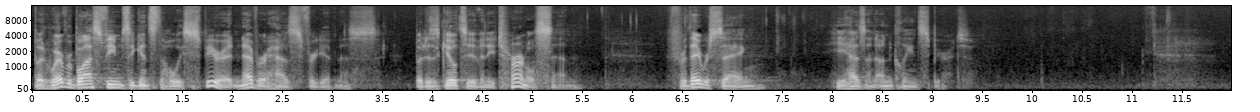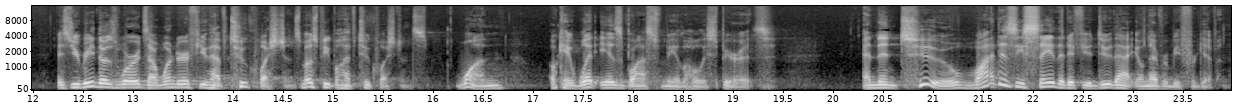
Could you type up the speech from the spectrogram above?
But whoever blasphemes against the Holy Spirit never has forgiveness, but is guilty of an eternal sin. For they were saying, he has an unclean spirit. As you read those words, I wonder if you have two questions. Most people have two questions. One, okay, what is blasphemy of the Holy Spirit? And then, two, why does he say that if you do that, you'll never be forgiven?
